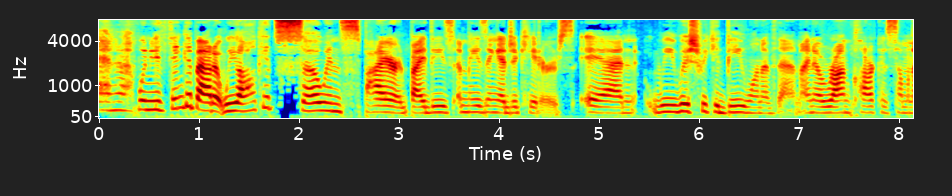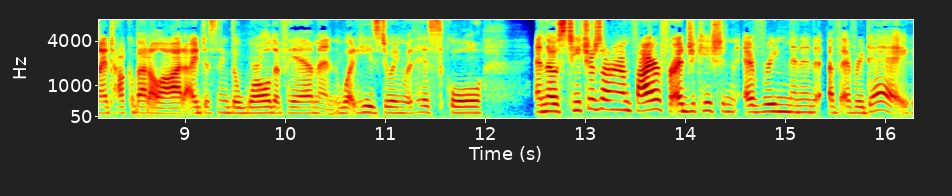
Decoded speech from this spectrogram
And uh, when you think about it, we all get so inspired by these amazing educators, and we wish we could be one of them. I know Ron Clark is someone I talk about a lot. I just think the world of him and what he's doing with his school. And those teachers are on fire for education every minute of every day.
